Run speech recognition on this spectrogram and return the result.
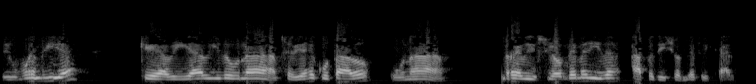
de un buen día que había habido una, se había ejecutado una revisión de medidas a petición de fiscal.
